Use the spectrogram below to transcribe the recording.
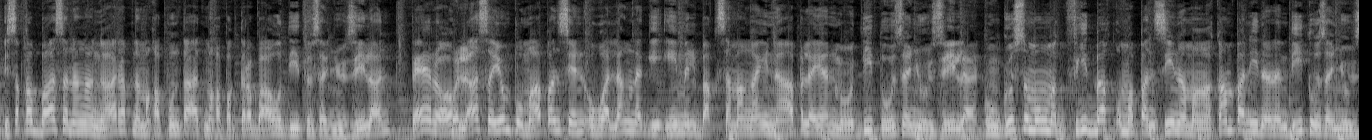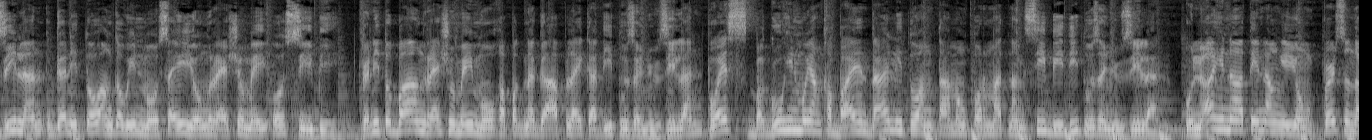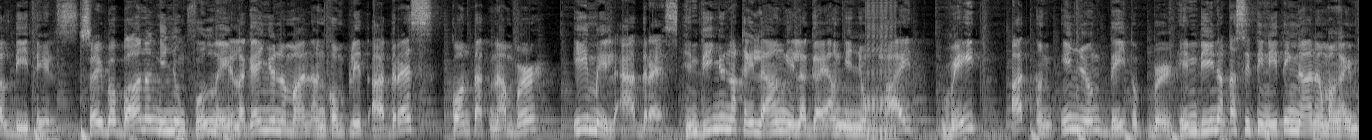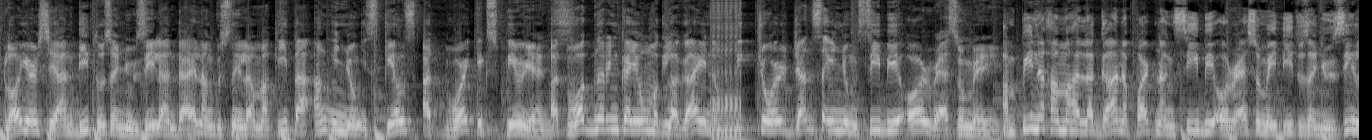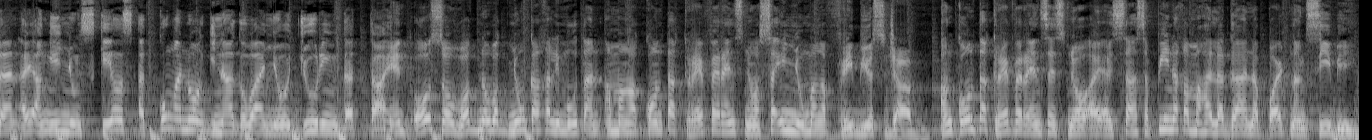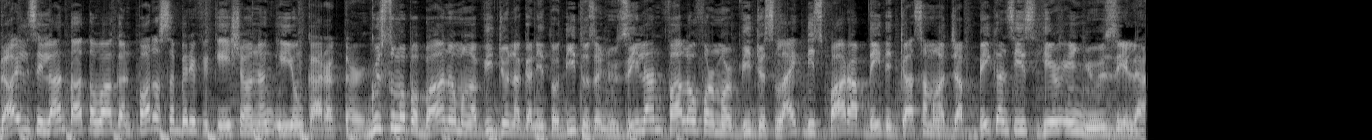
Isa ka ba sa nangangarap na makapunta at makapagtrabaho dito sa New Zealand? Pero wala sa iyong pumapansin o walang nag email back sa mga ina-applyan mo dito sa New Zealand. Kung gusto mong mag-feedback o mapansin ang mga company na nandito sa New Zealand, ganito ang gawin mo sa iyong resume o CV. Ganito ba ang resume mo kapag nag apply ka dito sa New Zealand? Pwes, baguhin mo yung kabayan dahil ito ang tamang format ng CV dito sa New Zealand. Unahin natin ang iyong personal details. Sa ibaba ng inyong full name, ilagay nyo naman ang complete address, contact number, email address. Hindi nyo na kailangang ilagay ang inyong height, weight, at ang inyong date of birth. Hindi na kasi tinitingnan ng mga employers yan dito sa New Zealand dahil ang gusto nilang makita ang inyong skills at work experience. At wag na rin kayong maglagay ng picture dyan sa inyong CV or resume. Ang pinakamahalaga na part ng CV o resume dito sa New Zealand ay ang inyong skills at kung ano ang ginagawa nyo during that time. And also, wag na wag nyong kakalimutan ang mga contact reference nyo sa inyong mga previous job. Ang contact references nyo ay isa sa pinakamahalaga na part ng CV dahil sila ang tatawagan para sa verification ng iyong character. Gusto mo pa ba ng mga video na ganito dito sa New Zealand? Follow for more videos like this para updated ka sa mga job vacancies here in New Zealand.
